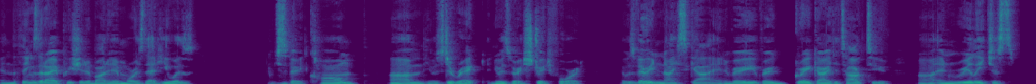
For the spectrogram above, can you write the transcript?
And the things that I appreciated about him was that he was just very calm, um, he was direct, and he was very straightforward. It was a very nice guy and a very very great guy to talk to, uh, and really just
